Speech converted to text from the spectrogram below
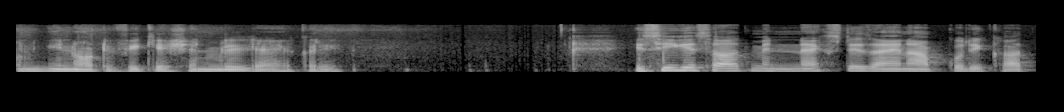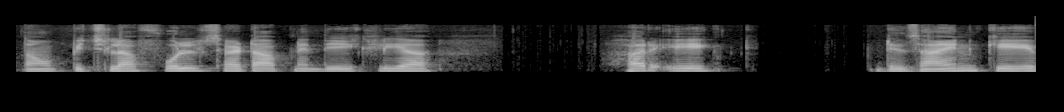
ان کی نوٹیفیکیشن مل جایا کرے۔ اسی کے ساتھ میں نیکسٹ ڈیزائن آپ کو دکھاتا ہوں۔ پچھلا فل سیٹ آپ نے دیکھ لیا۔ ہر ایک ڈیزائن کے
